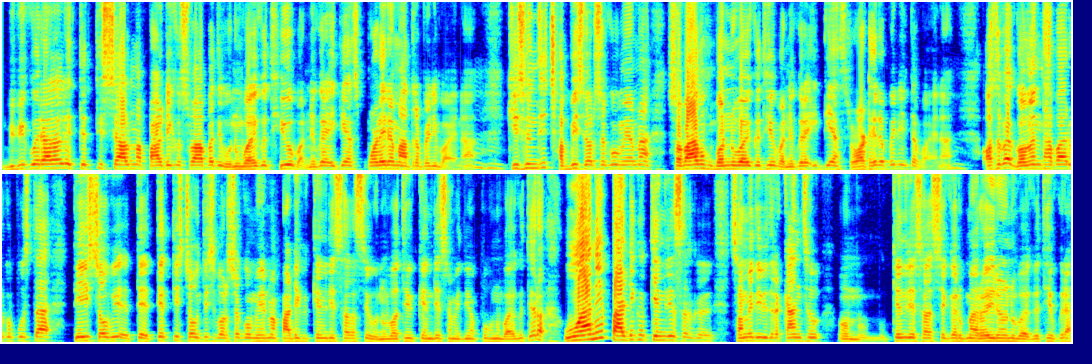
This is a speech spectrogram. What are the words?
बिपी कोइरालाले तेत्तिस सालमा पार्टीको सभापति हुनुभएको थियो भन्ने कुरा इतिहास पढेर मात्र पनि भएन। किसुनजी छब्बिस वर्षको उमेरमा सभामुख बन्नुभएको थियो भन्ने कुरा इतिहास रटेर पनि त भएन। अथवा गगन थापाहरूको पुस्ता तेइस चौबिस तेत्तिस चौतिस वर्षको उमेरमा पार्टीको केन्द्रीय सदस्य हुनुभएको थियो केन्द्रीय समितिमा पुग्नु भएको थियो र उहाँ नै पार्टीको केन्द्रीय समितिभित्र कान्छो केन्द्रीय सदस्यको रूपमा रहिरहनु भएको थियो कुरा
